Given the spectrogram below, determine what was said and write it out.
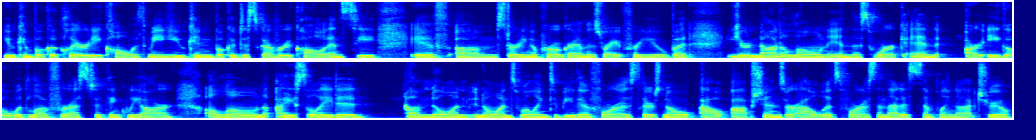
You can book a clarity call with me. You can book a discovery call and see if um, starting a program is right for you. But you're not alone in this work. And our ego would love for us to think we are alone, isolated Um, no one, no one's willing to be there for us. There's no out options or outlets for us, and that is simply not true.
